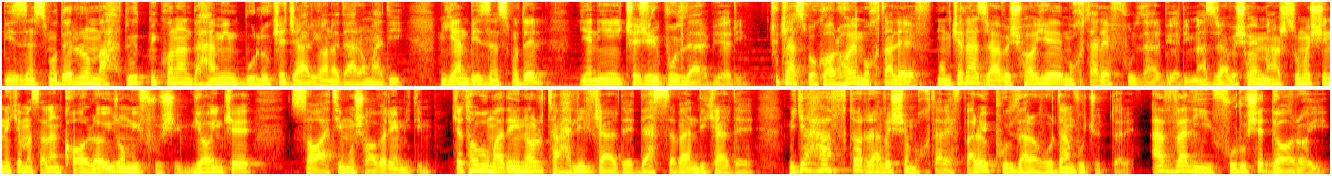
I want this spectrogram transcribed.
business model رو محدود می‌کنن به همین بلوک جریان درآمدی. میگن business model یعنی چجوری پول در بیاریم تو کسب و کارهای مختلف ممکن از روش های مختلف پول در بیاریم. از روش های مرسومش اینه که مثلا کالایی رو میفروشیم یا اینکه ساعتی مشاوره میدیم. کتاب اومده اینا رو تحلیل کرده دستبندی کرده. میگه هفت تا روش مختلف برای پول درآوردن وجود داره. اولی فروش دارایی.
